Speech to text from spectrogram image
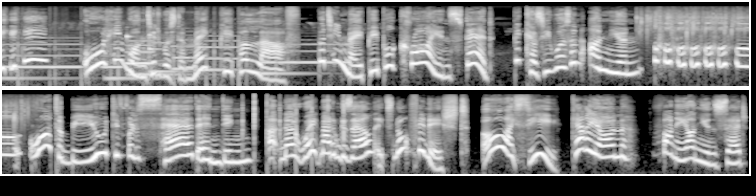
All he wanted was to make people laugh, but he made people cry instead because he was an onion. what a beautiful, sad ending. Uh, no, wait, Madam Gazelle, it's not finished. Oh, I see. Carry on. Funny Onion said,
